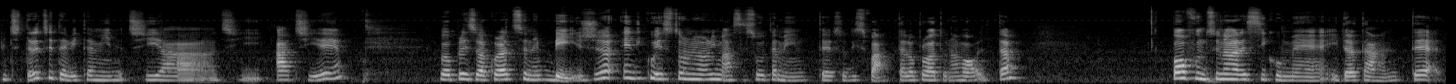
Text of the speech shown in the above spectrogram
eccetera eccetera, vitamine C, A, C, A, C, E. Avevo preso la colazione beige e di questo non ero rimasta assolutamente soddisfatta, l'ho provato una volta. Può funzionare sì come idratante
